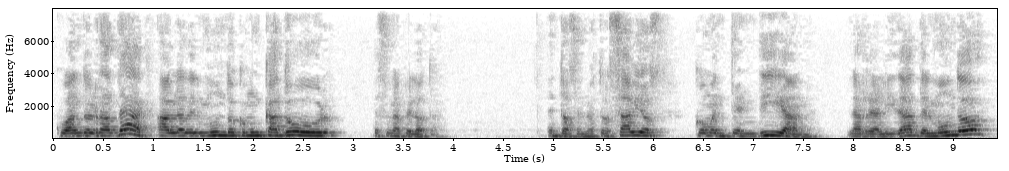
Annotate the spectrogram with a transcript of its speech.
Cuando el Radak habla del mundo como un Kadur, es una pelota. Entonces, nuestros sabios, ¿cómo entendían la realidad del mundo?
